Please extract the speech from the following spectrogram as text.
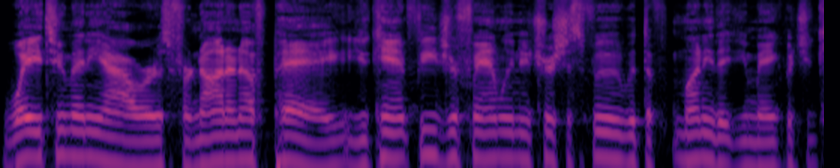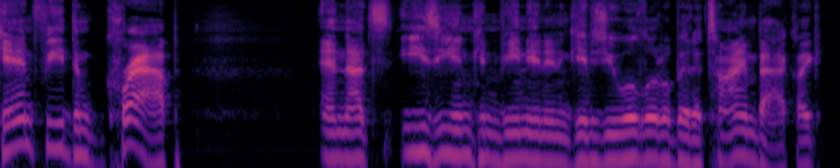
way too many hours for not enough pay. You can't feed your family nutritious food with the money that you make, but you can feed them crap. And that's easy and convenient and it gives you a little bit of time back. Like,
